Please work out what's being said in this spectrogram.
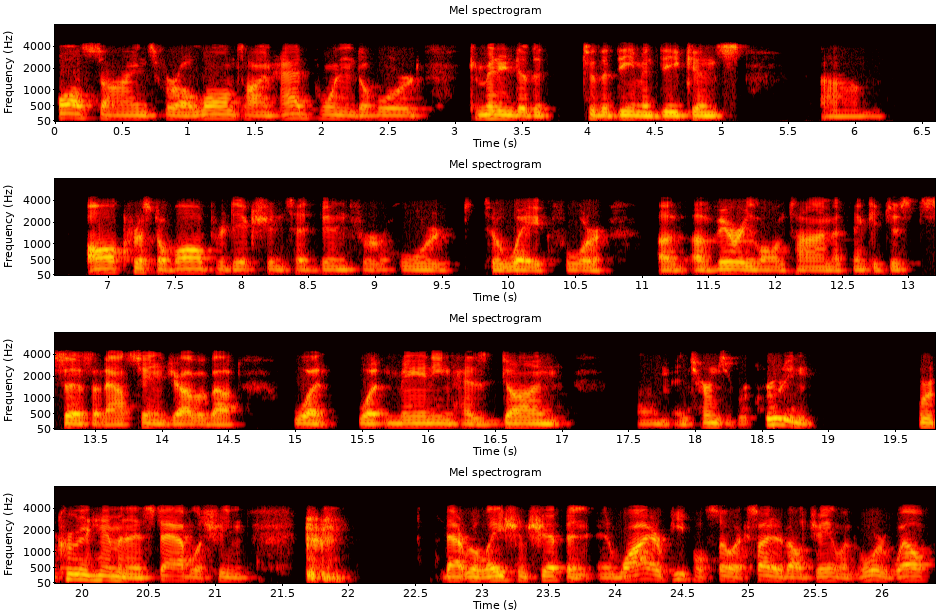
all signs for a long time had pointed to Hoard committing to the to the Demon Deacons. Um, all crystal ball predictions had been for Hoard to Wake for a, a, very long time. I think it just says an outstanding job about what what Manning has done um, in terms of recruiting recruiting him and establishing that relationship and, and why are people so excited about Jaylen Hoard? Well,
